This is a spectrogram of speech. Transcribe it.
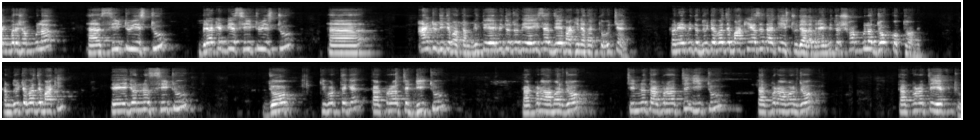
একবারে সবগুলো C two is to bracket দিয়ে C two is to I two দিতে পারতাম। কিন্তু এর ভিতর যদি এই স্যার যে বাকি না থাকতো, বুঝছেন? কারণ এর ভিতর দুইটা যে বাকি আছে, তাই ইস টু দেওয়া যাবে না। এর ভিতর সবগুলো যোগ করতে হবে। কারণ দুইটা যে বাকি। তো এই জন্য সি টু যোগ কিবোর্ড থেকে, তারপর হচ্ছে ডি টু তারপরে আবার যোগ চিহ্ন, তারপর হচ্ছে ই টু তারপর আবার যোগ, তারপর হচ্ছে এফ টু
